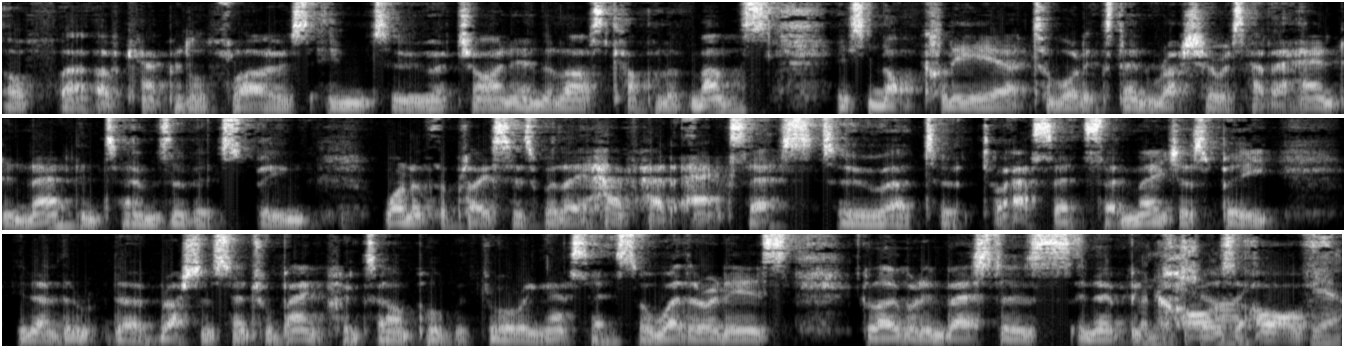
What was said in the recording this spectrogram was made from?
of, uh, of capital flows into uh, China in the last couple of months. It's not clear to what extent Russia has had a hand in that, in terms of it's been one of the places where they have had access to uh, to, to, assets. That may just be, you know, the, the, Russian central bank, for example, withdrawing assets, or whether it is global investors, you know, because of. Yeah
